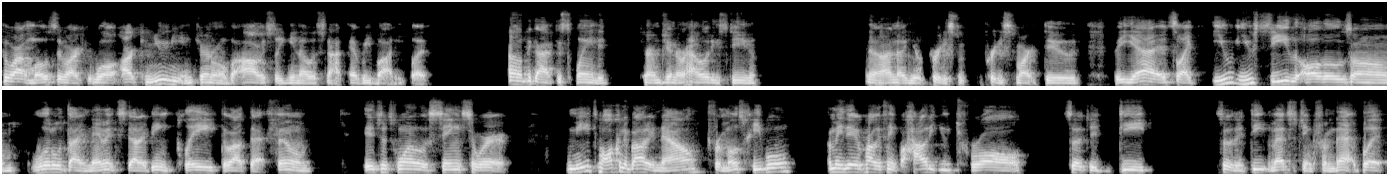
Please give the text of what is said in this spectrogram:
throughout most of our well our community in general. But obviously, you know, it's not everybody. But I don't think I have explained it term generalities to you. You know, I know you're a pretty pretty smart dude, but yeah, it's like you you see all those um little dynamics that are being played throughout that film. It's just one of those things to where me talking about it now for most people, I mean, they would probably think, well, how do you draw such a deep, sort of deep messaging from that? But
